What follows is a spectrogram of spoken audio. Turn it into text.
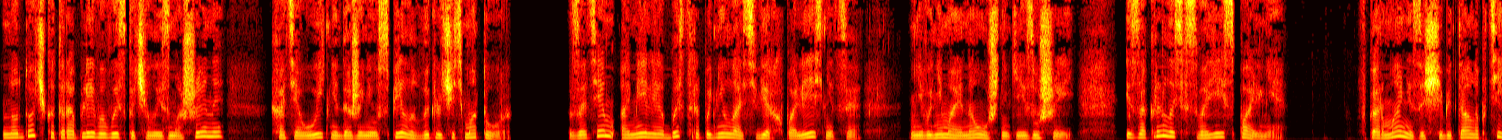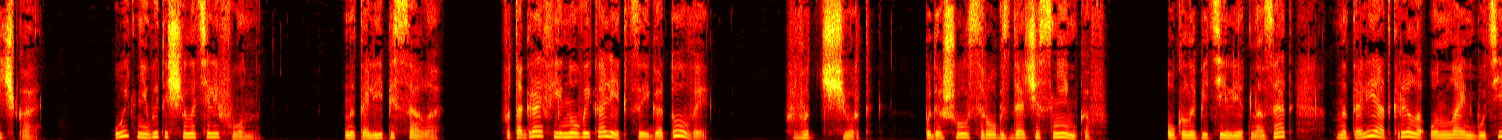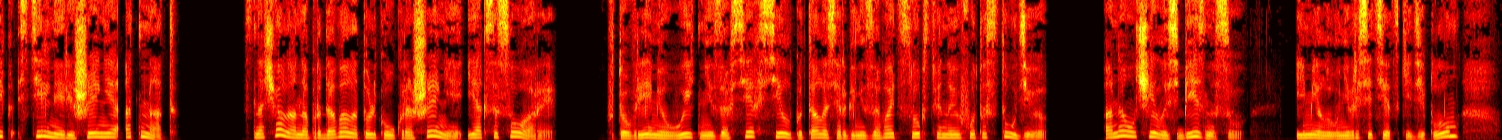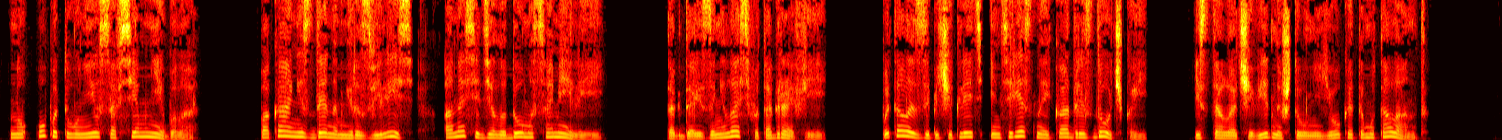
Но дочка торопливо выскочила из машины, хотя Уитни даже не успела выключить мотор. Затем Амелия быстро поднялась вверх по лестнице, не вынимая наушники из ушей, и закрылась в своей спальне. В кармане защебетала птичка. Уитни вытащила телефон. Натали писала. «Фотографии новой коллекции готовы?» «Вот чёрт!» подошел срок сдачи снимков. Около пяти лет назад Натали открыла онлайн-бутик «Стильные решения от НАТ». Сначала она продавала только украшения и аксессуары. В то время Уитни изо всех сил пыталась организовать собственную фотостудию. Она училась бизнесу, имела университетский диплом, но опыта у нее совсем не было. Пока они с Дэном не развелись, она сидела дома с Амелией. Тогда и занялась фотографией пыталась запечатлеть интересные кадры с дочкой, и стало очевидно, что у нее к этому талант.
